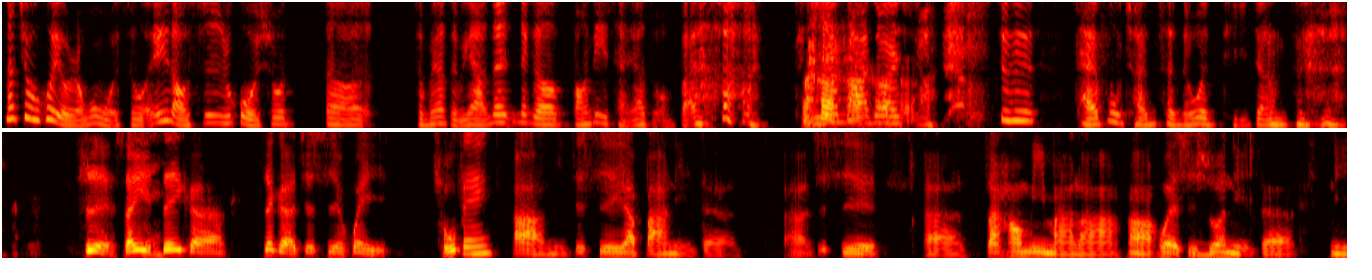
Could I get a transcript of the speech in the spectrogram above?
那就会有人问我说：“哎，老师，如果说呃怎么样怎么样，那那个房地产要怎么办？” 今天大家都在想，就是。财富传承的问题，这样子 是，所以这个这个就是会，除非啊，你就是要把你的呃，就是呃账号密码啦啊，或者是说你的、嗯、你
